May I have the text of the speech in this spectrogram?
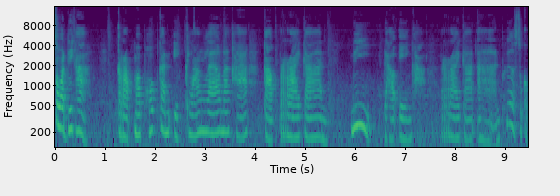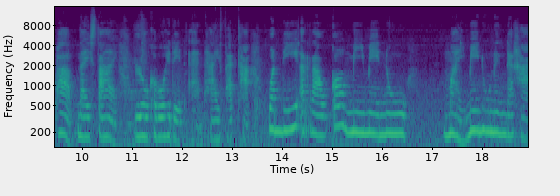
สวัสดีค่ะ กลับมาพบกันอีกครั้งแล้วนะคะ กับรายการนี่ดาวเองค่ะ รายการอาหารเพื่อสุขภาพในสไตล์ low carbohydrate and high fat ค่ะ วันนี้เราก็มีเมนูใหม่เมนูหนึ่งนะคะ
